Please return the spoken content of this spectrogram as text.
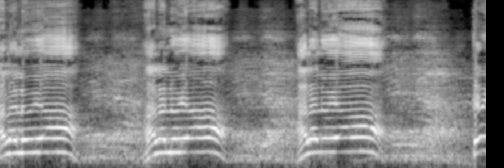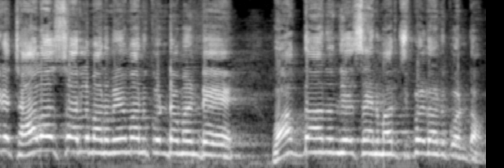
అలలుయా అలలుయా అలలుయా కనుక చాలా సార్లు మనం ఏమనుకుంటామంటే వాగ్దానం చేసి ఆయన మర్చిపోయాడు అనుకుంటాం.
